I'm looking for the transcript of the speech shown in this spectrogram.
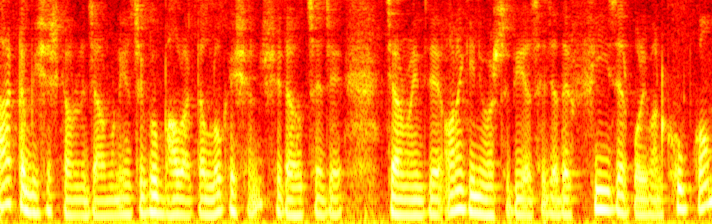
আর একটা বিশেষ কারণে জার্মানি হচ্ছে খুব ভালো একটা লোকেশন সেটা হচ্ছে যে জার্মানিতে অনেক ইউনিভার্সিটি আছে যাদের ফিজের পরিমাণ খুব কম,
